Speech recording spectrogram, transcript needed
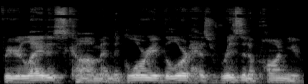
for your light has come, and the glory of the Lord has risen upon you.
